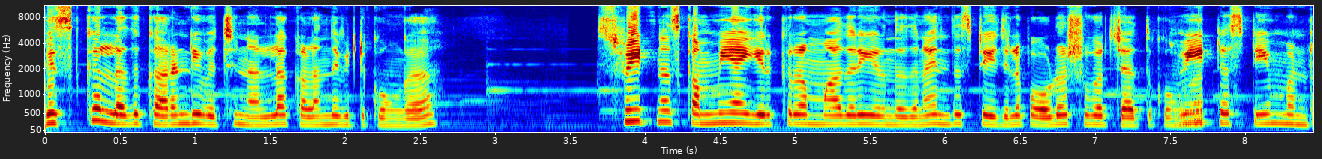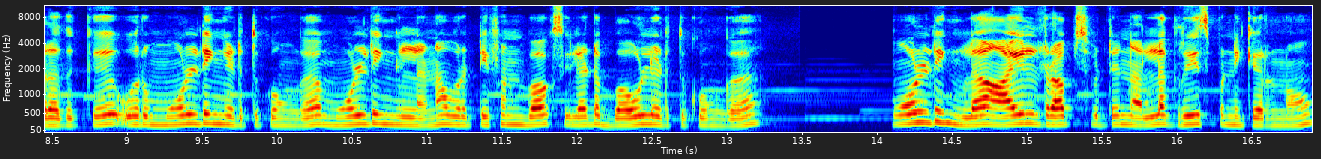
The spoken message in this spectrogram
விஸ்க் அல்லது கரண்டி வச்சு நல்லா கலந்து விட்டுக்கோங்க. ஸ்வீட்னஸ் கம்மியாக இருக்கிற மாதிரி இருந்ததுன்னா இந்த ஸ்டேஜில் பவுடர் சுகர் சேர்த்துக்கோங்க. ஸ்வீட்டை ஸ்டீம் பண்ணுறதுக்கு ஒரு மோல்டிங் எடுத்துக்கோங்க. மோல்டிங் இல்லைன்னா ஒரு டிஃபன் பாக்ஸ் இல்லாட்ட பவுல் எடுத்துக்கோங்க. மோல்டிங்கில் ஆயில் ட்ராப்ஸ் விட்டு நல்லா க்ரீஸ் பண்ணிக்கிறணும்.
